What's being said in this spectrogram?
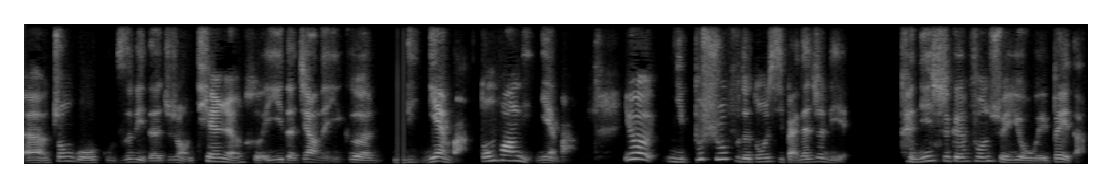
呃中国骨子里的这种天人合一的这样的一个理念吧，东方理念吧。因为你不舒服的东西摆在这里，肯定是跟风水有违背的。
